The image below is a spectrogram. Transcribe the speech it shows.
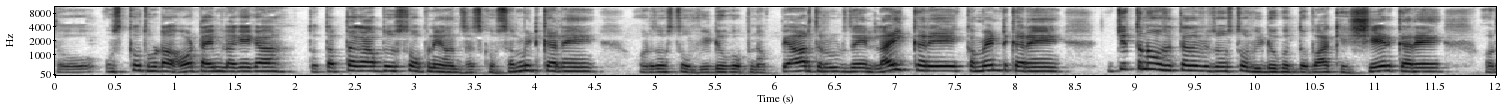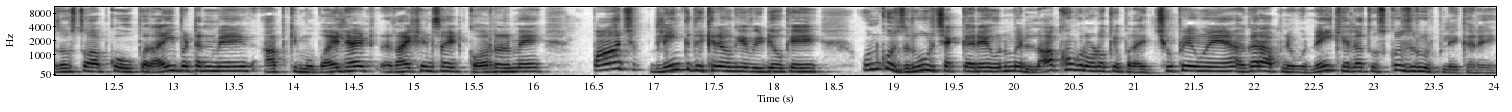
तो उसको थोड़ा और टाइम लगेगा। तो तब तक आप दोस्तों अपने आंसर्स को सबमिट करें और दोस्तों वीडियो को अपना प्यार ज़रूर दें। लाइक करें कमेंट करें, जितना हो सकता है दोस्तों वीडियो को दबा के शेयर करें। और दोस्तों आपको ऊपर आई बटन में, आपकी mobile head right hand side corner में पाँच लिंक दिख रहे होंगे वीडियो के। उनको ज़रूर चेक करें। उनमें लाखों करोड़ों के प्राइज छुपे हुए हैं। अगर आपने वो नहीं खेला तो उसको ज़रूर प्ले करें।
